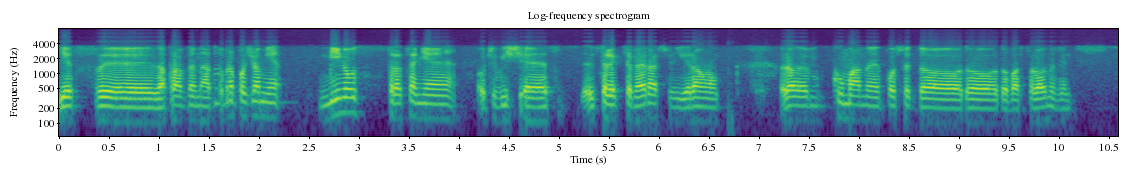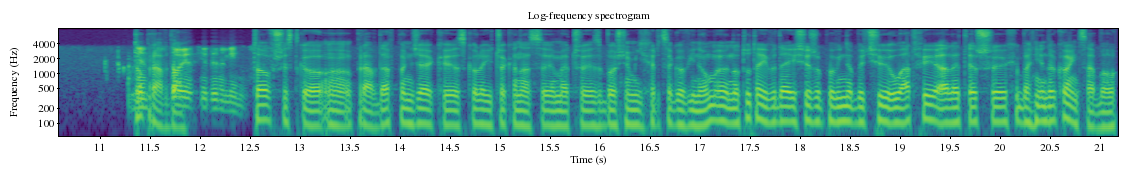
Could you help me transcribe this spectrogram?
jest e, naprawdę na dobrym poziomie. Minus stracenie oczywiście selekcjonera, czyli Ron Kuman poszedł do, do, do Barcelony, więc, To więc prawda. to jest jedyny minus. To wszystko e, prawda. W poniedziałek e, z kolei czeka nas e, mecz z Bośnią i Hercegowiną. No tutaj wydaje się, że powinno być łatwiej, ale też chyba nie do końca, bo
